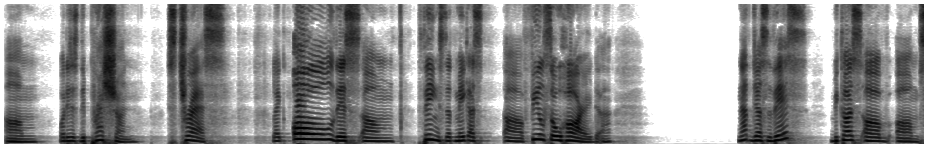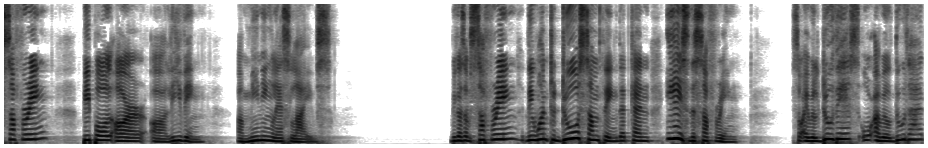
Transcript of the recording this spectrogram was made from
Um, what is this? Depression, stress, like all these um, things that make us uh, feel so hard. Uh, not just this, because of um, suffering, people are uh, living meaningless lives. Because of suffering, they want to do something that can ease the suffering. So I will do this or I will do that,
